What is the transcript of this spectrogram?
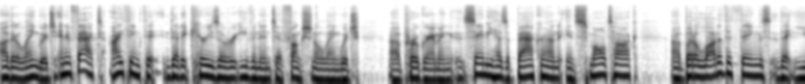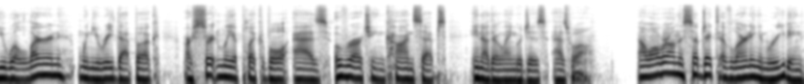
other language. And in fact, I think that, that it carries over even into functional language uh, programming. Sandi has a background in Smalltalk, uh, but a lot of the things that you will learn when you read that book are certainly applicable as overarching concepts in other languages as well. Now, while we're on the subject of learning and reading,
